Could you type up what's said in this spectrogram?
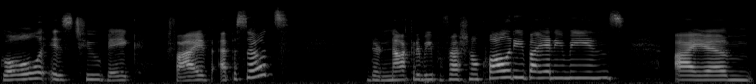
goal is to make five episodes. They're not going to be professional quality by any means. I am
